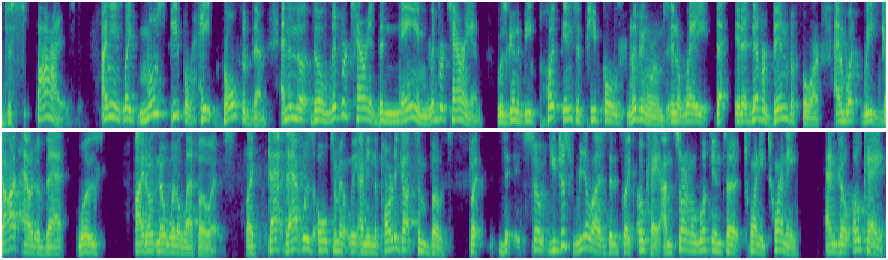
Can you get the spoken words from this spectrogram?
despised. I mean, like most people hate both of them. And then the, the libertarian, the name libertarian was going to be put into people's living rooms in a way that it had never been before. And what we got out of that was, I don't know what Aleppo is. Like that, that was ultimately, I mean, the party got some votes, but the, so you just realize that it's like, okay, I'm starting to look into 2020 and go, okay,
